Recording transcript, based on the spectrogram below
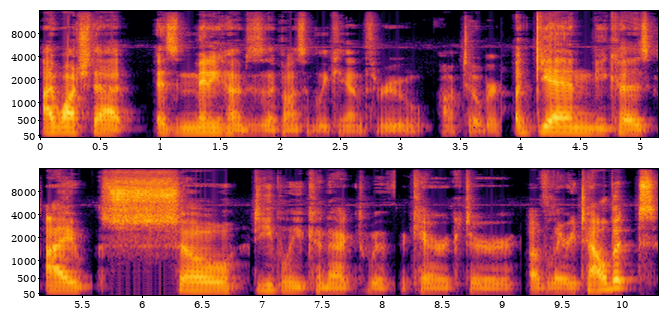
I watched that as many times as I possibly can through October. Again, because I so deeply connect with the character of Larry Talbot.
